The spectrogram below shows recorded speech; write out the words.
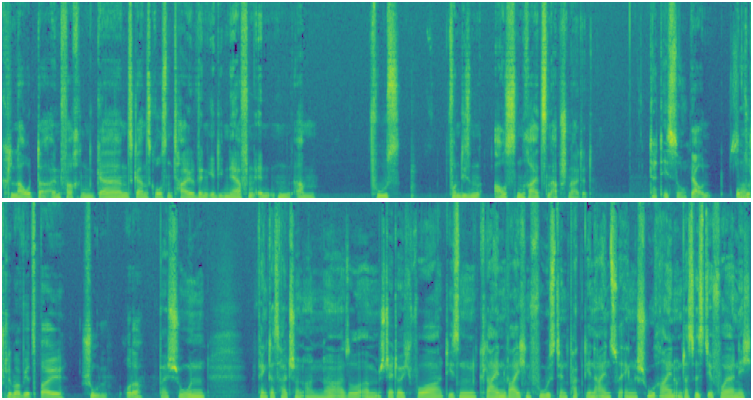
klaut da einfach einen ganz, ganz großen Teil, wenn ihr die Nervenenden am Fuß von diesen Außenreizen abschneidet. Das ist so. Ja, und so. umso schlimmer wird es bei Schuhen, oder? Bei Schuhen fängt das halt schon an. Ne? Also ähm, stellt euch vor, diesen kleinen weichen Fuß, den packt ihr in einen zu engen Schuh rein und das wisst ihr vorher nicht,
